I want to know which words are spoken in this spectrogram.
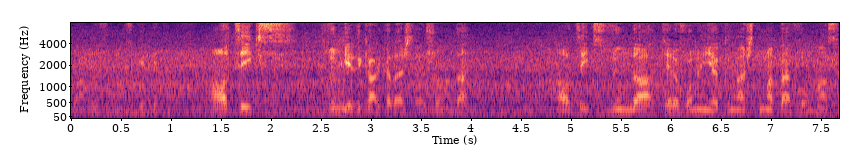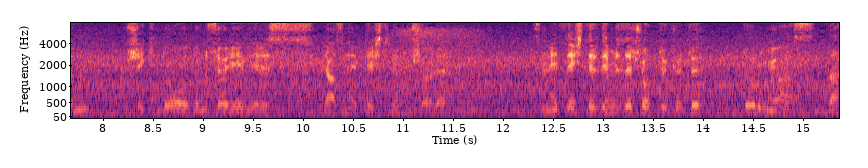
Şu anda zoom'umuzu girdik. 6x zoom girdik arkadaşlar şu anda. 6x zoom'da telefonun yakınlaştırma performansının bu şekilde olduğunu söyleyebiliriz. Biraz netleştirelim şöyle. Netleştirdiğimizde çok da kötü durmuyor aslında.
